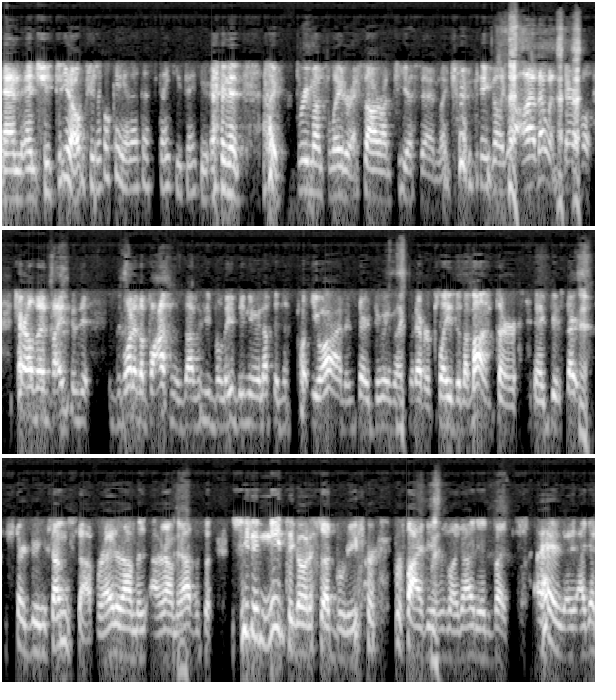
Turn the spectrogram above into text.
And and she, you know, she's like, okay, yeah, that, that's thank you, thank you. And then like three months later, I saw her on TSN, like doing things like, oh, that was terrible, terrible advice because one of the bosses obviously believed he knew enough to just put you on and start doing like whatever plays of the month or you know, start yeah. start doing some stuff right around the around the office. So she didn't need to go to Sudbury for for five years like I did, but hey, I guess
